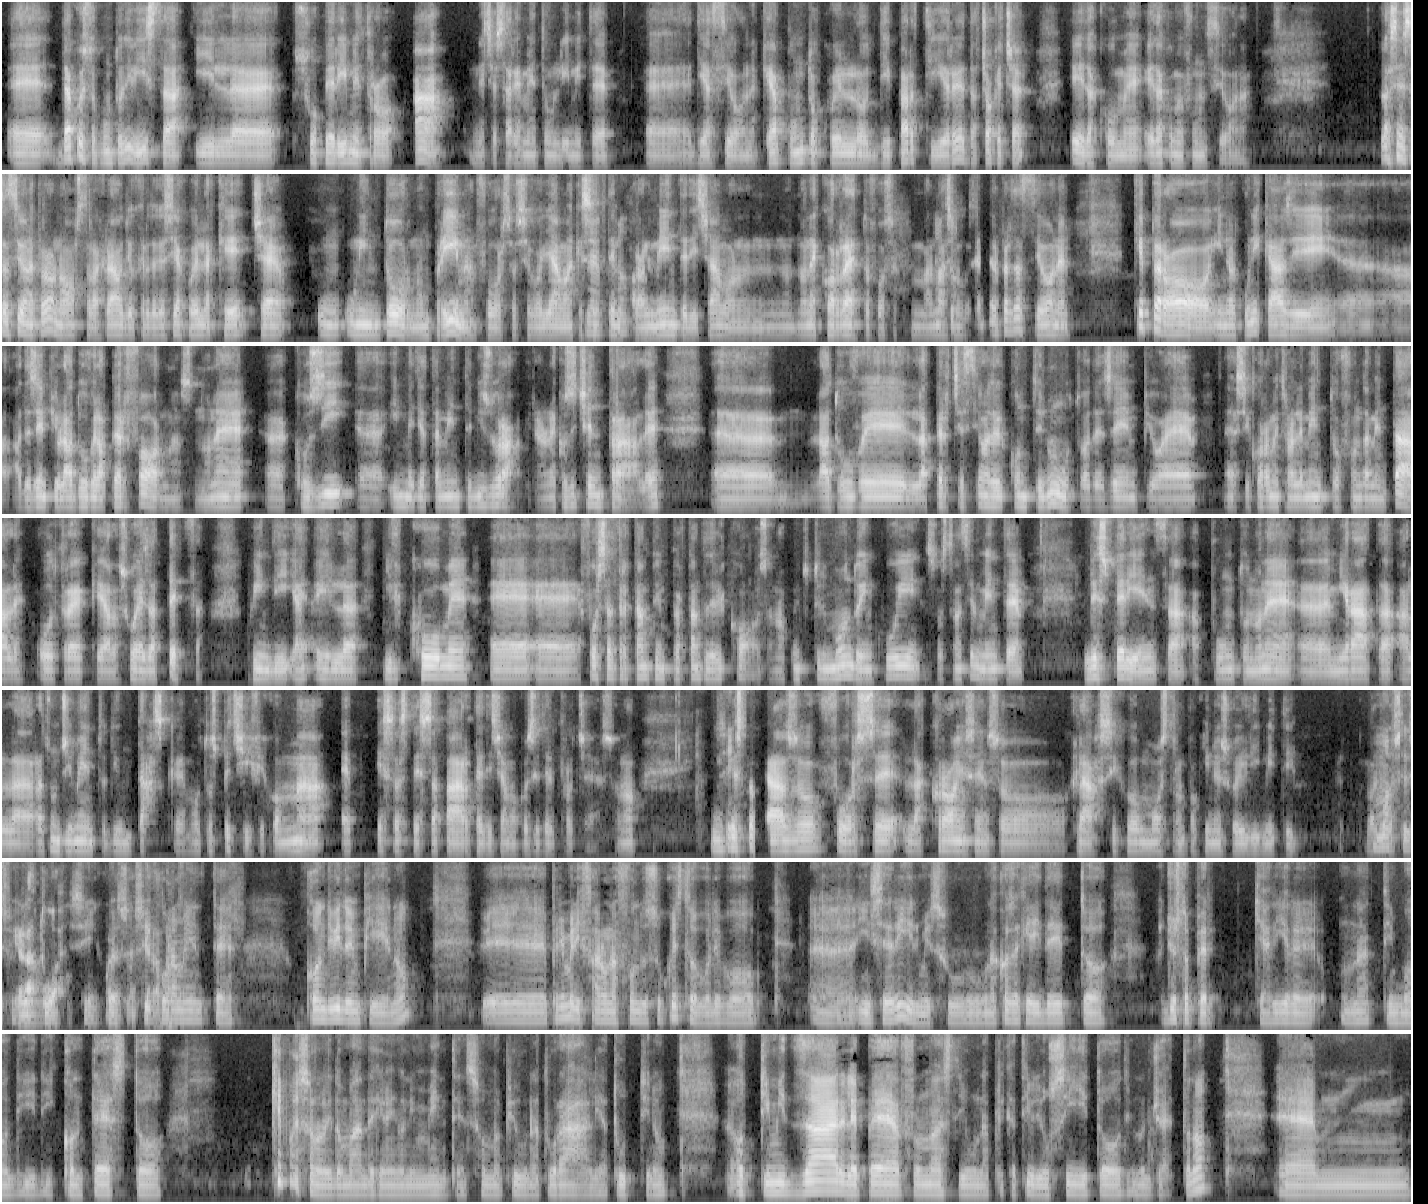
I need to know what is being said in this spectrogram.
Eh, da questo punto di vista il suo perimetro ha necessariamente un limite eh, di azione, che è appunto quello di partire da ciò che c'è, e da come, e da come funziona. La sensazione però nostra, Claudio, credo che sia quella che c'è un, un, intorno, un prima, forse, se vogliamo, anche certo. se temporalmente, diciamo, n- non è corretto, forse al massimo certo. questa interpretazione, che però in alcuni casi, eh, ad esempio là dove la performance non è eh, così eh, immediatamente misurabile, non è così centrale, ehm, là dove la percezione del contenuto, ad esempio, è, è sicuramente un elemento fondamentale, oltre che alla sua esattezza quindi eh, il, il come è, è, forse altrettanto importante del cosa, no? quindi tutto il mondo in cui sostanzialmente l'esperienza appunto non è eh, mirata al raggiungimento di un task molto specifico, ma è essa stessa parte, diciamo così, del processo. No? In sì. questo caso forse la CRO in senso classico mostra un pochino i suoi limiti. Mostra i suoi la tua. Sì, questo sicuramente condivido in pieno. Eh, prima di fare un affondo su questo volevo eh, inserirmi su una cosa che hai detto, giusto per chiarire un attimo di, di, contesto, che poi sono le domande che vengono in mente, insomma, più naturali a tutti, no? Ottimizzare le performance di un applicativo, di un sito, di un oggetto, no? Ehm,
